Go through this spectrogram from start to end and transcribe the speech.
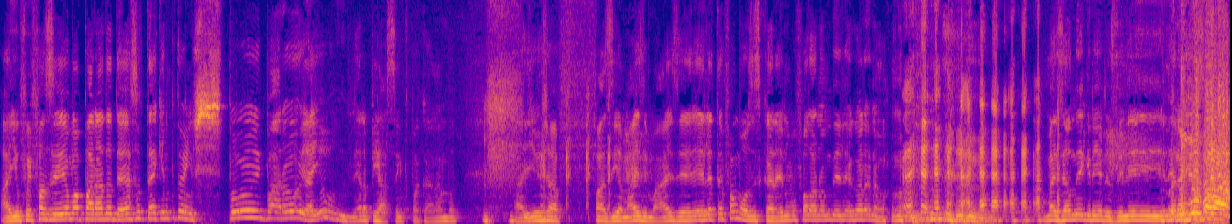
Aí eu fui fazer uma parada dessa, o técnico também, pô, parou. E aí eu era pirracento pra caramba. Aí eu já fazia mais e mais. Ele é até famoso, esse cara. Eu não vou falar o nome dele agora, não. Mas é o Negreiros. Ele, ele era. Não vou falar.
